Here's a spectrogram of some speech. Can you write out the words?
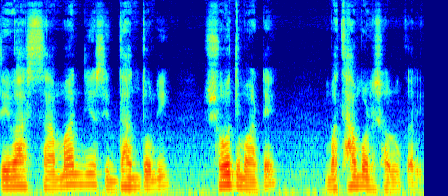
તેવા સામાન્ય સિદ્ધાંતોની શોધ માટે મથામણ શરૂ કરી.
